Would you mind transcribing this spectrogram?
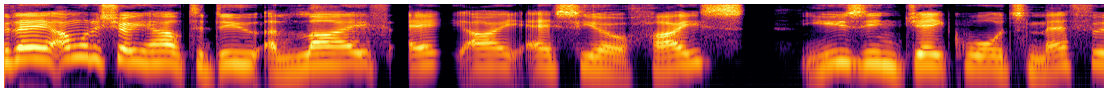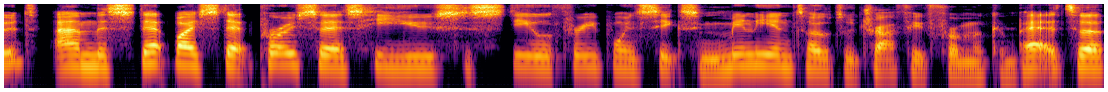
Today, I'm going to show you how to do a live AI SEO heist using Jake Ward's method and the step-by-step process he used to steal 3.6 million total traffic from a competitor.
